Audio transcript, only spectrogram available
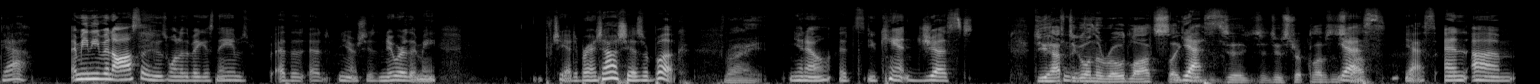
Yeah, I mean, even Asa, who's one of the biggest names at the, at, you know, she's newer than me. She had to branch out. She has her book. Right. You know, it's you can't just Do you have do to go this. on the road lots, like Yes. to, to do strip clubs and yes, stuff? yes. Yes. And um,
